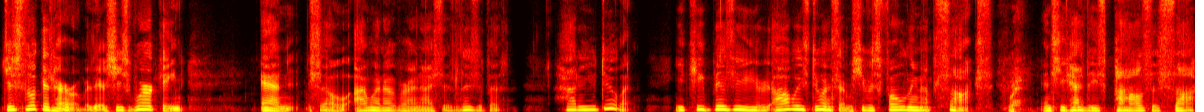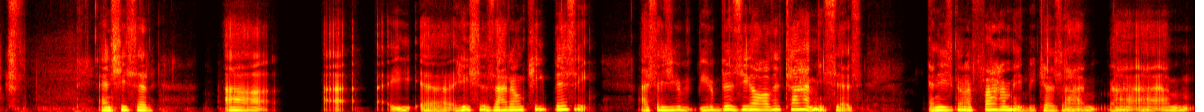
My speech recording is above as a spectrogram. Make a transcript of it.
Just look at her over there; she's working. And so I went over and I said, Elizabeth, how do you do it? You keep busy. You're always doing something. She was folding up socks, right. and she had these piles of socks. And she said, uh, uh, uh, "He says I don't keep busy." I said, "You're you're busy all the time." He says, and he's going to fire me because I'm I, I'm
